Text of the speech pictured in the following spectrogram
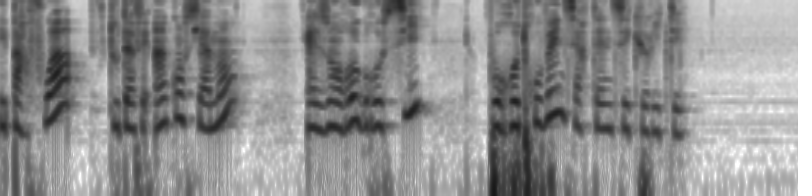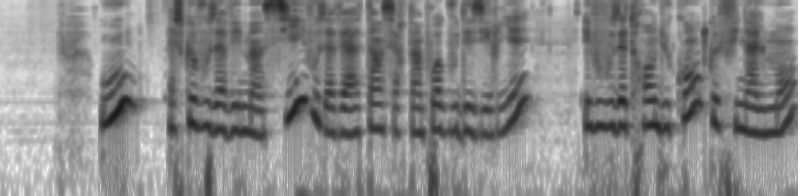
et parfois, tout à fait inconsciemment, elles ont regrossi pour retrouver une certaine sécurité. Ou est-ce que vous avez minci, vous avez atteint certains poids que vous désiriez, et vous vous êtes rendu compte que finalement,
